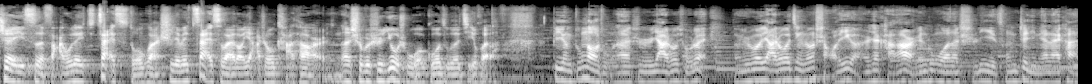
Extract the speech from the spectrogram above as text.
这一次法国队再次夺冠，世界杯再次来到亚洲卡塔尔，那是不是又是我国足的机会了？毕竟东道主呢是亚洲球队，等于说亚洲竞争少了一个，而且卡塔尔跟中国的实力从这几年来看，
